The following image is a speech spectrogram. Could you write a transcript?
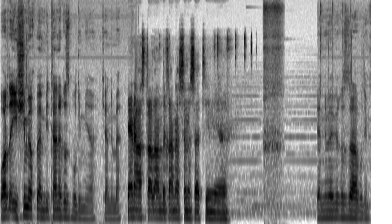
Bu arada eşim yok ben bir tane kız bulayım ya kendime. Gene hastalandık anasını satayım ya. Kendime bir kız daha bulayım.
